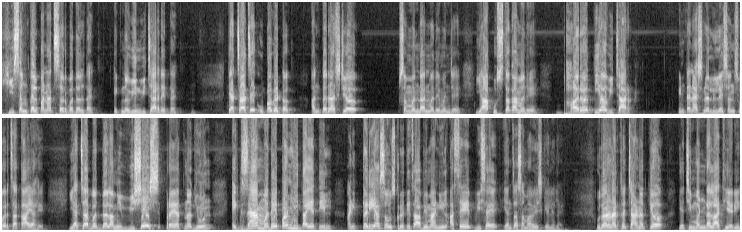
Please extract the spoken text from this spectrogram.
ही संकल्पनाच सर बदलत आहेत एक नवीन विचार देत आहेत त्याचाच एक उपघटक आंतरराष्ट्रीय संबंधांमध्ये म्हणजे या पुस्तकामध्ये भारतीय विचार इंटरनॅशनल रिलेशन्सवरचा काय आहे याच्याबद्दल आम्ही विशेष प्रयत्न घेऊन एक्झाममध्ये पण लिहिता येतील आणि तरी या संस्कृतीचा अभिमान येईल असे विषय यांचा समावेश केलेला आहे. उदाहरणार्थ चाणक्य याची मंडला थिअरी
